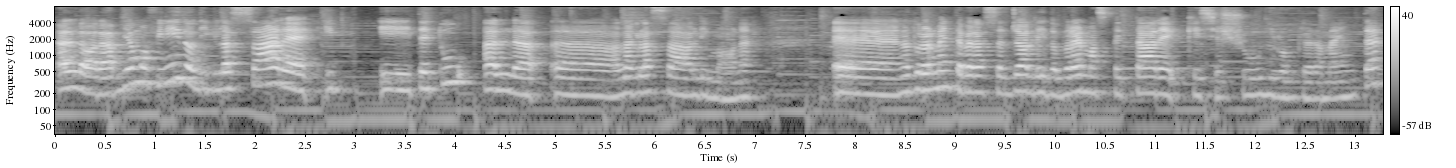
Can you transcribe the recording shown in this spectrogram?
Allora abbiamo finito di glassare i, i tetù al, uh, alla glassa al limone. Eh, naturalmente per assaggiarli dovremo aspettare che si asciughi completamente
